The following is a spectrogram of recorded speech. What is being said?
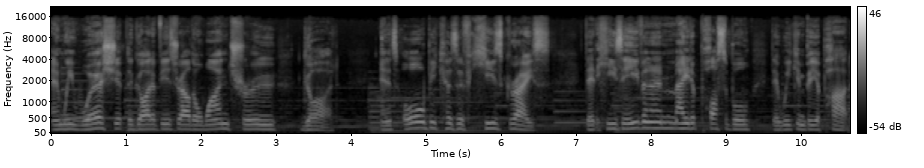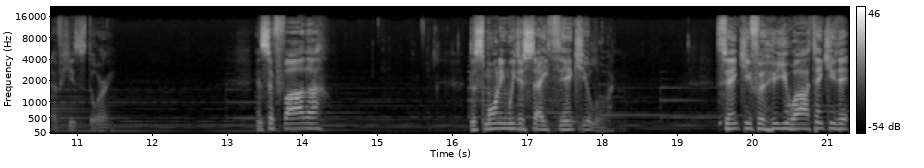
and we worship the God of Israel, the one true God. And it's all because of His grace that He's even made it possible that we can be a part of His story. And so, Father, this morning we just say, Thank you, Lord. Thank you for who you are. Thank you that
